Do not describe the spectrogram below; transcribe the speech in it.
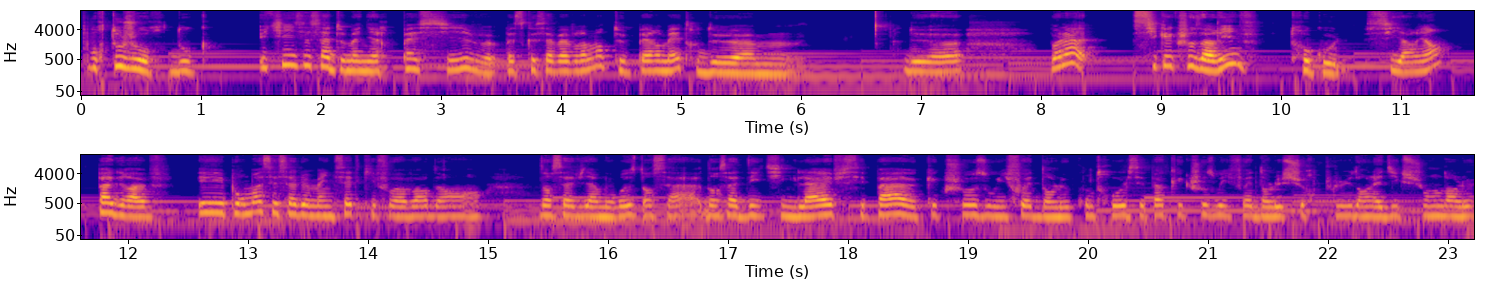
pour toujours. Donc utilisez ça de manière passive parce que ça va vraiment te permettre de... Euh, de euh, voilà, si quelque chose arrive, trop cool. S'il y a rien, pas grave. Et pour moi, c'est ça le mindset qu'il faut avoir dans, dans sa vie amoureuse, dans sa, dans sa dating life. C'est pas euh, quelque chose où il faut être dans le contrôle, c'est pas quelque chose où il faut être dans le surplus, dans l'addiction, dans le,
